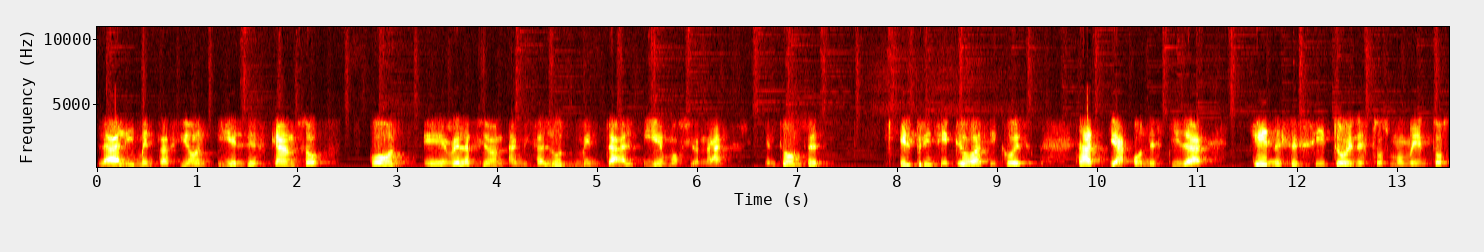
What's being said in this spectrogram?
la alimentación y el descanso con eh, relación a mi salud mental y emocional. Entonces, el principio básico es satya, honestidad. ¿Qué necesito en estos momentos?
